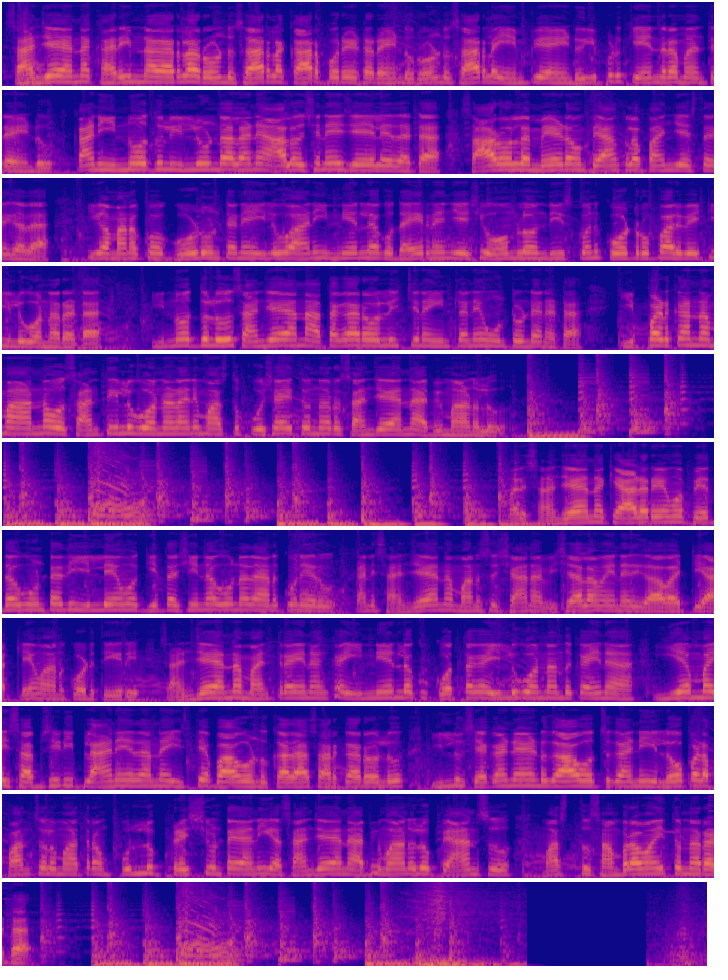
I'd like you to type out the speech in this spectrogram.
సంజయ్ అన్న కరీంనగర్లో రెండు సార్ల కార్పొరేటర్ అయిండు రెండు సార్ల ఎంపీ అయిండు ఇప్పుడు కేంద్ర మంత్రి అయిండు. కానీ ఇన్నోతులు ఇల్లు ఉండాలనే ఆలోచనే చేయలేదట. సారోళ్ళ మేడం బ్యాంకులో పనిచేస్తుంది కదా. ఇక మనకు గూడు ఉంటేనే ఇలువ అని ఇన్నేళ్ళకు ధైర్యం చేసి హోమ్ లోన్ తీసుకొని కోటి రూపాయలు పెట్టి ఇల్లు కొన్నారట. ఇన్నొద్దులు సంజయ్ అన్న అత్తగారు వాళ్ళు ఇచ్చిన ఇంట్లోనే ఉంటుండేనట. ఇప్పటికన్నా మా అన్న ఓ సంతి ఇల్లు కొన్నాడని మస్తు ఖుషి అవుతున్నారు సంజయ్ అన్న అభిమానులు. మరి సంజయ్ అన్న క్యాడర్ ఏమో పెద్దగా ఉంటుంది ఇల్లేమో గింత చిన్నగా ఉన్నది అనుకునేరు. కానీ సంజయ్ అన్న మనసు చాలా విశాలమైనది కాబట్టి అట్లేమో అనుకోడు తీరి. సంజయ్ అన్న మంత్రి అయినాక ఇన్నేళ్ళకు కొత్తగా ఇల్లు కొన్నందుకైనా ఈఎంఐ సబ్సిడీ ప్లాన్ ఏదన్నా ఇస్తే బాగుండు కదా సర్కారోళ్ళు. ఇల్లు సెకండ్ హ్యాండ్ కావచ్చు కానీ లోపల పంచులు మాత్రం ఫుల్ ఫ్రెష్ ఉంటాయని ఇక సంజయ్ అన్న అభిమానులు ఫ్యాన్స్ మస్తు సంభ్రమవుతున్నారట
